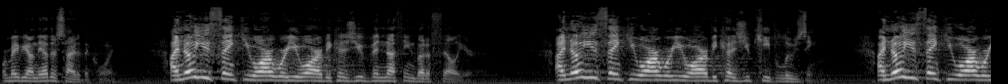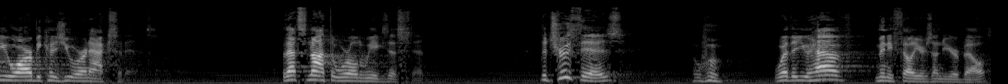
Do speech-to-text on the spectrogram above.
Or maybe on the other side of the coin. I know you think you are where you are because you've been nothing but a failure. I know you think you are where you are because you keep losing. I know you think you are where you are because you were an accident. But that's not the world we exist in. The truth is, whether you have many failures under your belt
